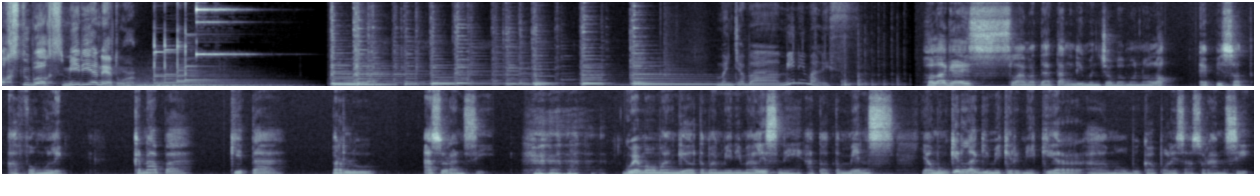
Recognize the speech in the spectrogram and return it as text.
Box to Box Media Network. Mencoba minimalis. Hola guys, selamat datang di Mencoba Monolog episode Avo Ngulik. Kenapa kita perlu asuransi? Gue mau manggil teman minimalis nih, atau temins yang mungkin lagi mikir-mikir uh, mau buka polis asuransi.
